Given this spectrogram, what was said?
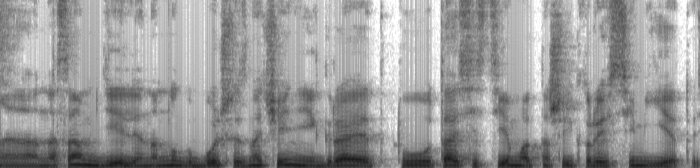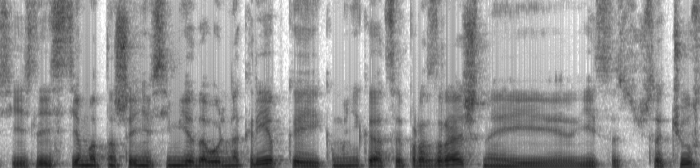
на самом деле намного большее значение играет то, та система отношений, которая в семье. То есть, если система отношений в семье довольно крепкая, и коммуникация прозрачная, и есть сочувствие,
